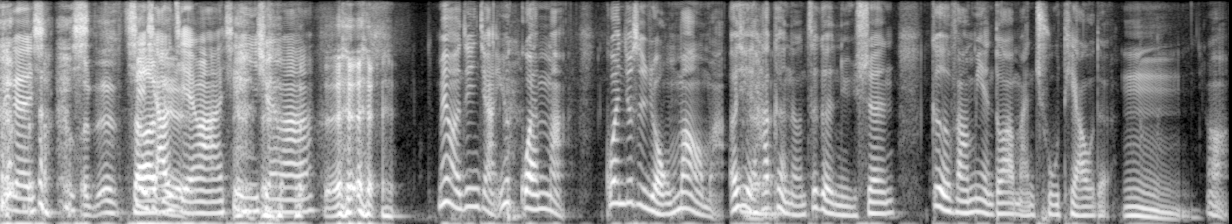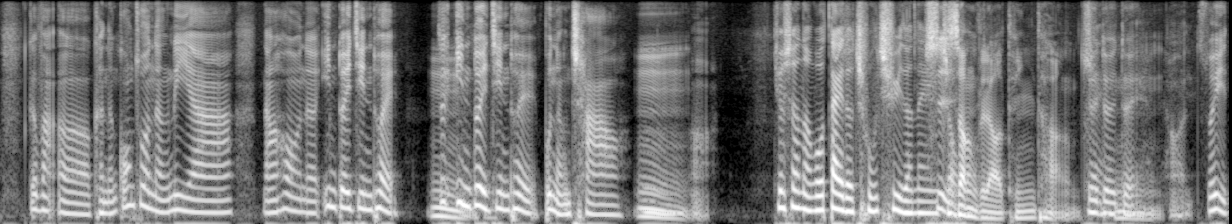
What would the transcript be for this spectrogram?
那个谢小姐吗？谢怡轩吗？对，没有，我跟你讲，因为官嘛，官就是容貌嘛，而且她可能这个女生各方面都要蛮出挑的嗯，啊，各方呃，可能工作能力啊，然后呢，应对进退，这嗯应对进退不能差哦。嗯，啊，就是要能够带得出去的那一是种，上得了厅堂，对对对。嗯，好，所以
